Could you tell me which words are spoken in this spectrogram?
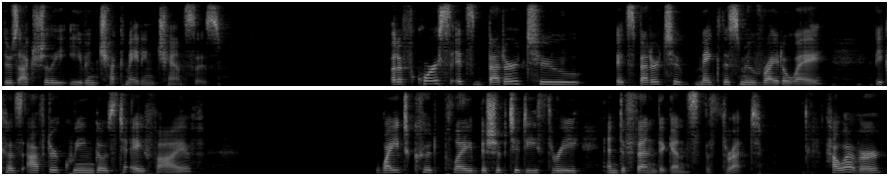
there's actually even checkmating chances. But of course, it's better to it's better to make this move right away because after queen goes to a5, white could play bishop to d3 and defend against the threat. However,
